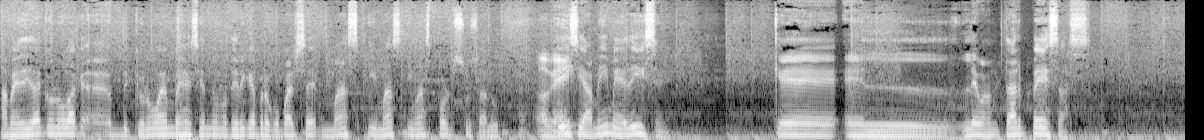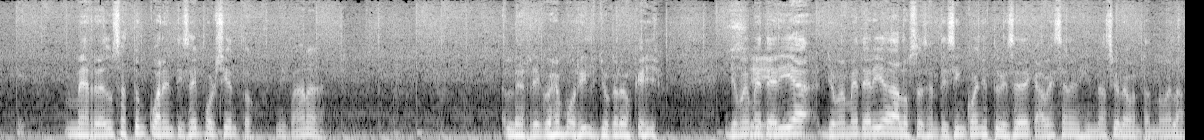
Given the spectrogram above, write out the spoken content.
a medida que uno va eh, que uno va envejeciendo uno tiene que preocuparse más y más y más por su salud. Ok. Y si a mí me dicen que el levantar pesas me reduce hasta un 46%, mi pana, el riesgo de morir, yo creo que yo, yo me Sí. metería, yo me metería a los 65 años estuviese de cabeza en el gimnasio levantándome la,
